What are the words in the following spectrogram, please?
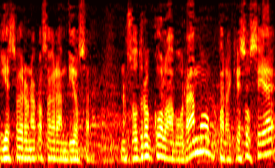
y eso era una cosa grandiosa. Nosotros colaboramos para que eso sea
